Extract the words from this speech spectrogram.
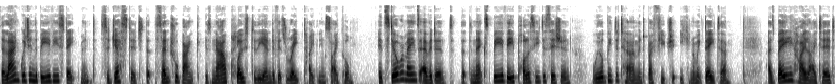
the language in the B of E statement suggested that the central bank is now close to the end of its rate tightening cycle. It still remains evident that the next B of E policy decision will be determined by future economic data. As Bailey highlighted,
